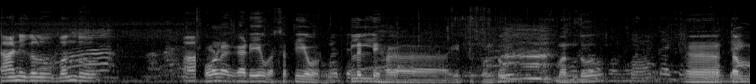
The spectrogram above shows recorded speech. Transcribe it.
ಪ್ರಾಣಿಗಳು ಬಂದು ಪೂರ್ಣಗಾಡಿ ವಸತಿಯವರು ಅಲ್ಲಲ್ಲಿ ಹ- ಇಟ್ಟುಕೊಂಡು ಬಂದು ತಮ್ಮ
